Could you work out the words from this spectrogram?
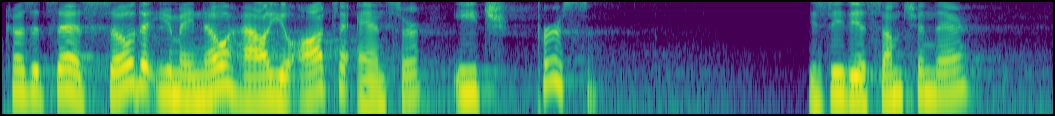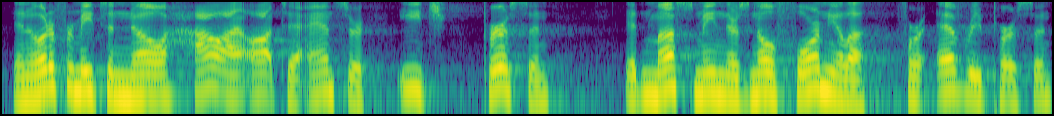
Because it says, so that you may know how you ought to answer each person. You see the assumption there? In order for me to know how I ought to answer each person, it must mean there's no formula for every person,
